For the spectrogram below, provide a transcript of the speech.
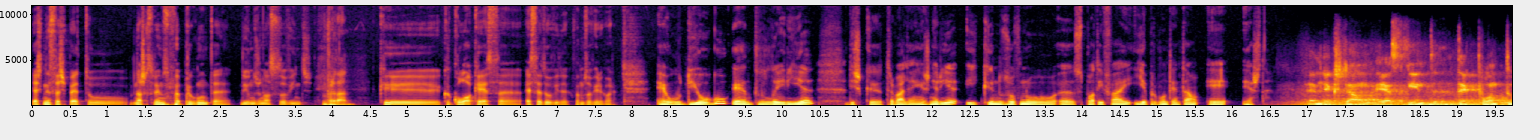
E acho que nesse aspecto nós recebemos uma pergunta de um dos nossos ouvintes Verdade. que, que coloca essa, essa dúvida que vamos ouvir agora. É o Diogo, é de Leiria, diz que trabalha em engenharia e que nos ouve no eh, Spotify. E a pergunta então é esta. A minha questão é a seguinte: até que ponto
